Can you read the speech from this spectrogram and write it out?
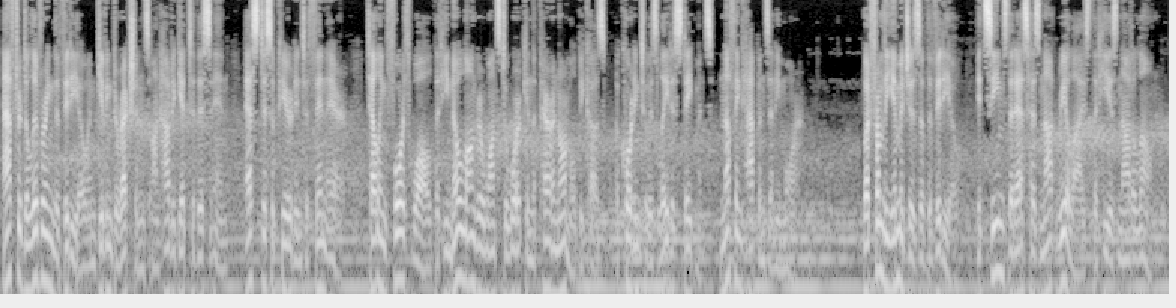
After delivering the video and giving directions on how to get to this inn, S disappeared into thin air, telling Fourth Wall that he no longer wants to work in the paranormal because, according to his latest statements, nothing happens anymore. But from the images of the video, it seems that S has not realized that he is not alone.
